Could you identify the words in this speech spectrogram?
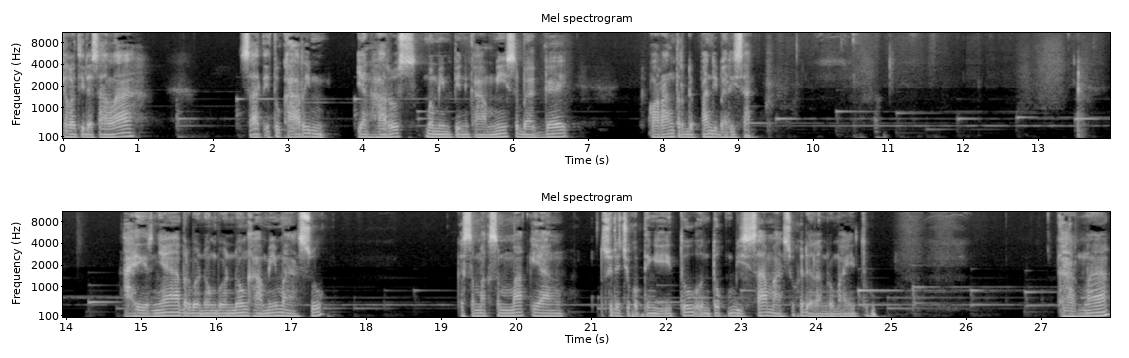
Kalau tidak salah, saat itu Karim yang harus memimpin kami sebagai orang terdepan di barisan. Akhirnya berbondong-bondong kami masuk ke semak-semak yang sudah cukup tinggi itu untuk bisa masuk ke dalam rumah itu. Karena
